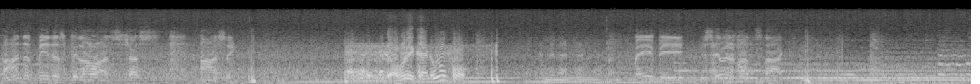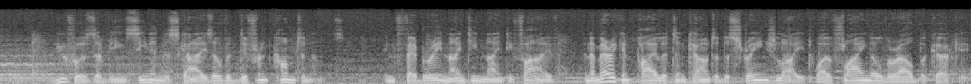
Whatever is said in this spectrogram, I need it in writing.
100 meters below us, just passing. Hoffentlich kein UFO. Maybe Silberstag. UFOs are being seen in the skies over different continents. In February 1995, an American pilot encountered a strange light while flying over Albuquerque.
